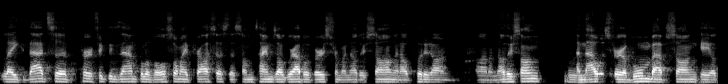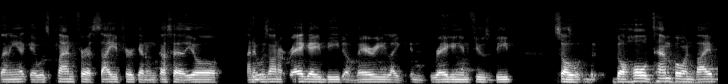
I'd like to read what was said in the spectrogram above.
like that's a perfect example of also my process that sometimes I'll grab a verse from another song and I'll put it on on another song. Mm. And that was for a boom bap song que yo tenía, que was planned for a cipher que nunca se dio. And it was on a reggae beat, a very like in reggae infused beat. So the, the whole tempo and vibe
